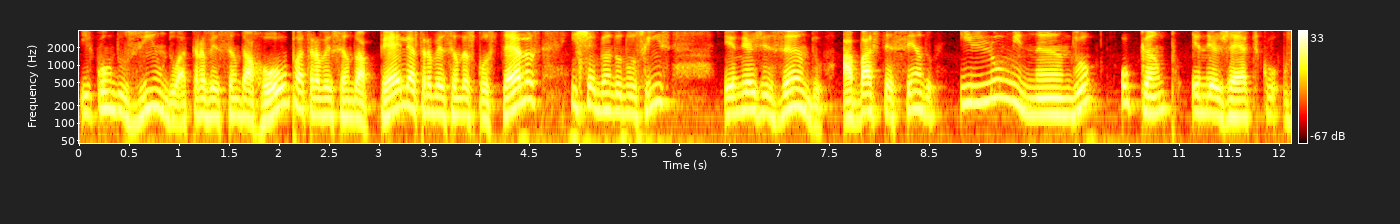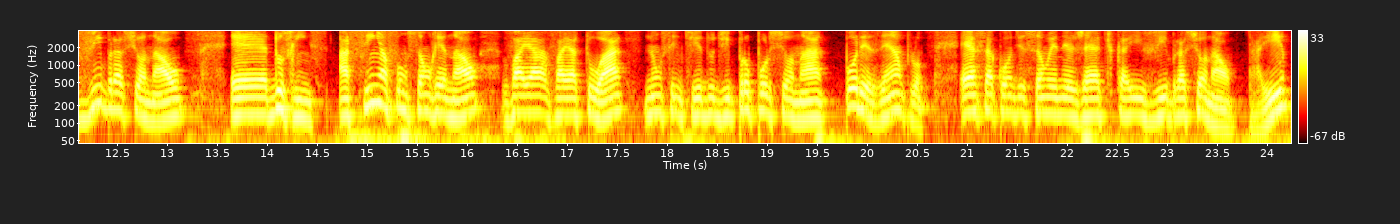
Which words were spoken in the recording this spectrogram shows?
e conduzindo, atravessando a roupa, atravessando a pele, atravessando as costelas e chegando nos rins energizando, abastecendo, iluminando o campo energético vibracional é, dos rins. Assim, a função renal vai, a, vai atuar num sentido de proporcionar, por exemplo, essa condição energética e vibracional. Tá aí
